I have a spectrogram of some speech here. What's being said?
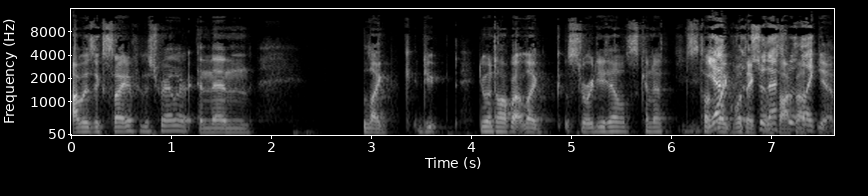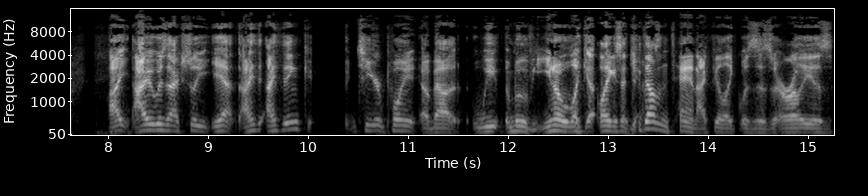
I was excited for this trailer. And then, like, do you do you want to talk about like story details, kind of stuff, Yeah, like what they so can talk what, about? like, yeah, I I was actually yeah I I think to your point about we a movie you know like like I said Yeah. 2010 I feel like was as early as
